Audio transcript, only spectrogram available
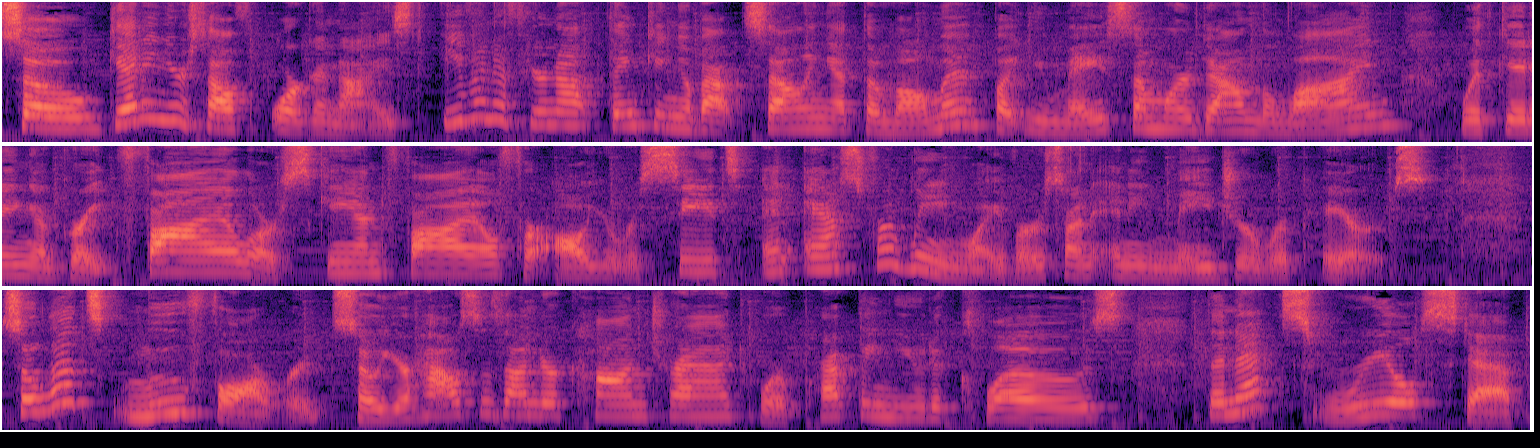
So, getting yourself organized, even if you're not thinking about selling at the moment, but you may somewhere down the line with getting a great file or scanned file for all your receipts and ask for lien waivers on any major repairs. So, let's move forward. So, your house is under contract, we're prepping you to close. The next real step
